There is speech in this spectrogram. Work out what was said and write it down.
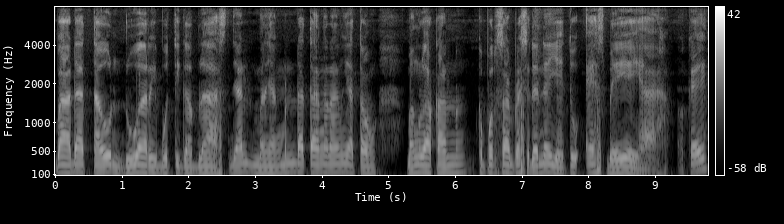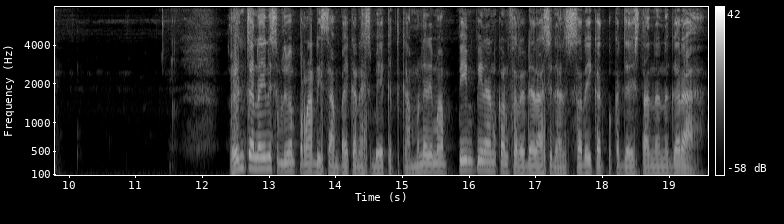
pada tahun 2013 dan yang mendatangani atau mengeluarkan keputusan presidennya yaitu SBY ya. Oke. Okay? Rencana ini sebelumnya pernah disampaikan SBY ketika menerima pimpinan Konfederasi dan Serikat Pekerja Istana Negara.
